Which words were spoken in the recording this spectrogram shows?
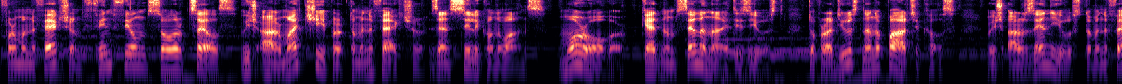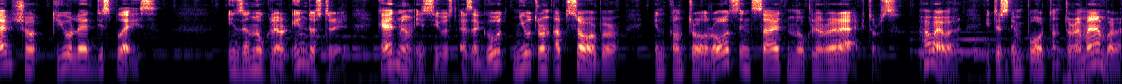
for manufacturing thin film solar cells, which are much cheaper to manufacture than silicon ones. Moreover, cadmium selenide is used to produce nanoparticles, which are then used to manufacture QLED displays. In the nuclear industry, cadmium is used as a good neutron absorber in control rods inside nuclear reactors. However, it is important to remember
